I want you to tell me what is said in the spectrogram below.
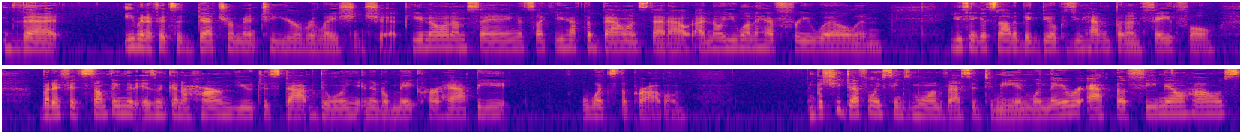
that even if it's a detriment to your relationship? You know what I'm saying? It's like you have to balance that out. I know you want to have free will and you think it's not a big deal because you haven't been unfaithful. But if it's something that isn't going to harm you to stop doing and it'll make her happy, what's the problem? But she definitely seems more invested to me. And when they were at the female house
